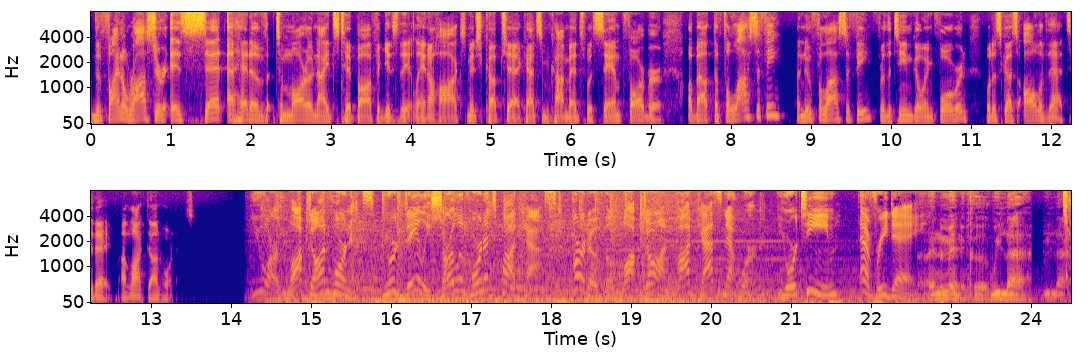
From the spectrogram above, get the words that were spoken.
The final roster is set ahead of tomorrow night's tip off against the Atlanta Hawks. Mitch Kupchak had some comments with Sam Farber about the philosophy, a new philosophy for the team going forward. We'll discuss all of that today on Locked On Hornets. You are Locked On Hornets, your daily Charlotte Hornets podcast, part of the Locked On Podcast Network. Your team every day. Uh, in a minute, cuz we live. We live.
